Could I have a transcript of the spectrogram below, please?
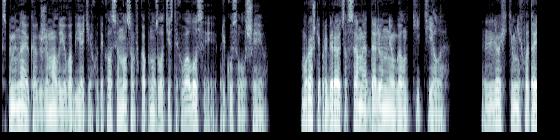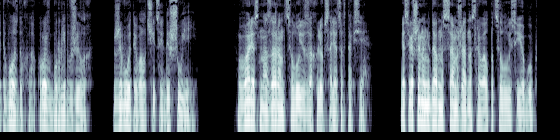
Вспоминаю, как сжимал ее в объятиях, утыкался носом в копну золотистых волос и прикусывал шею. Мурашки пробираются в самые отдаленные уголки тела. Легким не хватает воздуха, а кровь бурлит в жилах. Живу этой волчицей, дышу ей. Варя с Назаром, целуя захлеб, садятся в такси. Я совершенно недавно сам жадно срывал поцелуи с ее губ.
